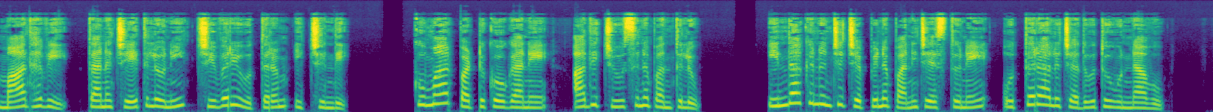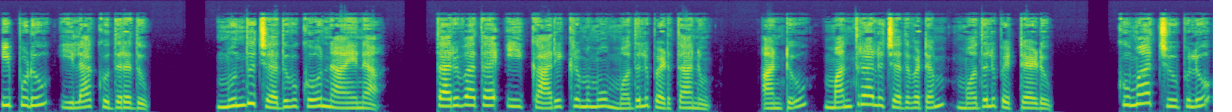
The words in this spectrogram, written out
మాధవి తన చేతిలోని చివరి ఉత్తరం ఇచ్చింది. కుమార్ పట్టుకోగానే అది చూసిన పంతులు ఇందాకనుంచి చెప్పిన పని చేస్తూనే ఉత్తరాలు చదువుతూ ఉన్నావు. ఇప్పుడు ఇలా కుదరదు. ముందు చదువుకో నాయనా. తరువాత ఈ కార్యక్రమము మొదలు పెడతాను అంటూ మంత్రాలు చదవటం మొదలుపెట్టాడు. కుమార్ చూపులు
